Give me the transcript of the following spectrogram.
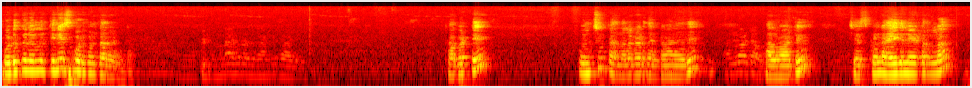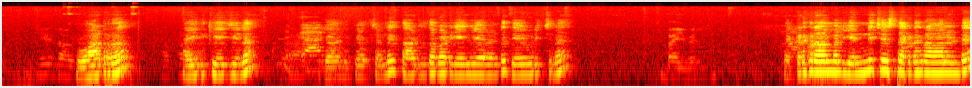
పడుకునే ముందు తినేసి పడుకుంటారంట. కాబట్టి కొంచెం పెందలగడ తింటాం అనేది అలవాటు చేసుకోండి. ఐదు లీటర్ల వాటర్ ఐదు కేజీల గాలి పీల్చండి. తాటితో పాటు ఏం చేయాలంటే దేవుడిచ్చిన ఎక్కడికి రావాలి మళ్ళీ? ఎన్ని చేస్తే ఎక్కడికి రావాలంటే?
